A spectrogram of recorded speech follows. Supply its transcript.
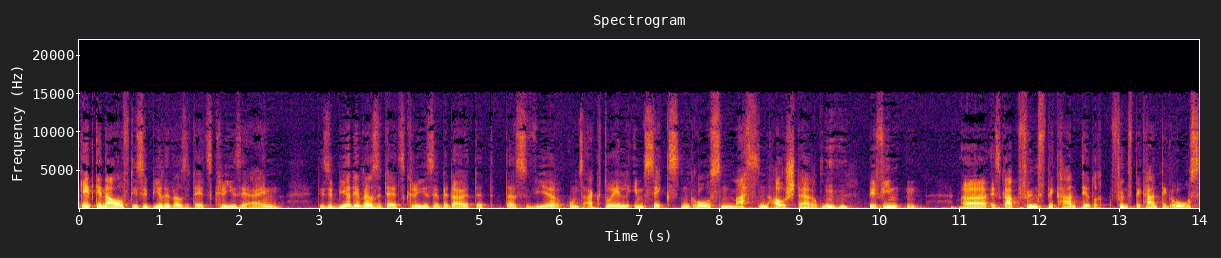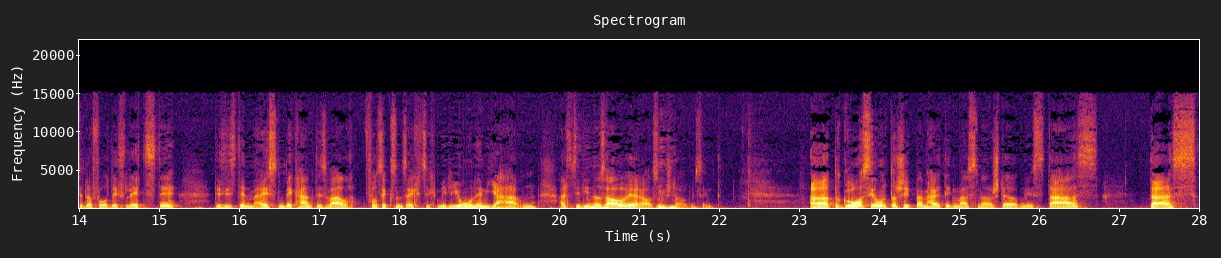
geht genau auf diese Biodiversitätskrise ein. Diese Biodiversitätskrise bedeutet, dass wir uns aktuell im sechsten großen Massenaussterben mhm. befinden. Äh, es gab fünf bekannte oder fünf bekannte große davor. Das letzte, das ist den meisten bekannt, das war vor 66 Millionen Jahren, als die Dinosaurier rausgestorben mhm. sind. Äh, der große Unterschied beim heutigen Massenaussterben ist das, dass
